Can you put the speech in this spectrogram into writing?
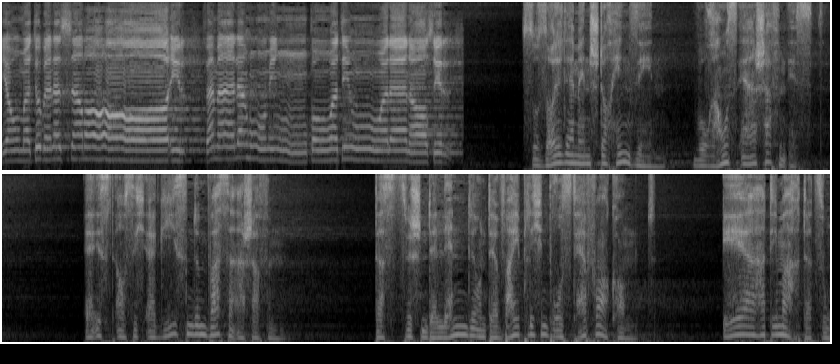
يوم تبلى السرائر فما له من قوة ولا ناصر So soll der Mensch doch hinsehen, woraus er erschaffen ist. Er ist aus sich ergießendem Wasser erschaffen, das zwischen der Lende und der weiblichen Brust hervorkommt. Er hat die Macht dazu,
